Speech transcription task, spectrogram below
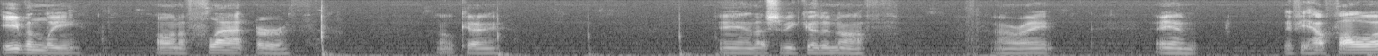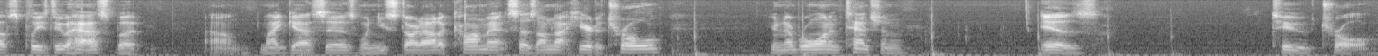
evenly on a flat earth. Okay. And that should be good enough. Alright. And if you have follow-ups please do ask but um, my guess is when you start out a comment says I'm not here to troll your number one intention is to troll.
